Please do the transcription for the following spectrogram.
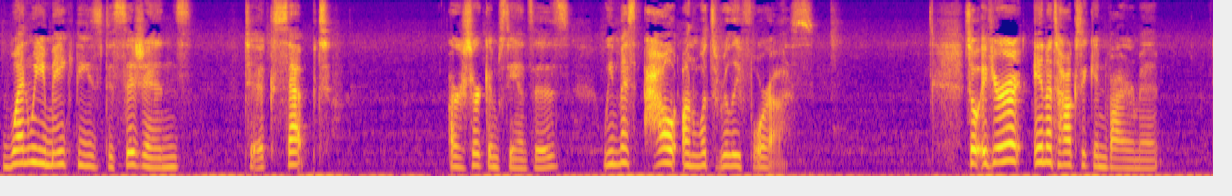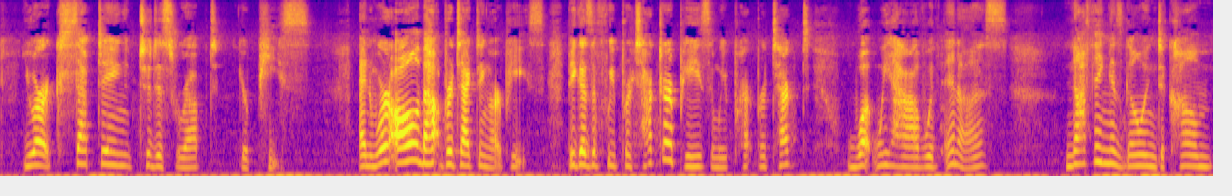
when we make these decisions to accept our circumstances, we miss out on what's really for us. So if you're in a toxic environment, you are accepting to disrupt your peace. And we're all about protecting our peace because if we protect our peace and we pr- protect what we have within us, nothing is going to come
